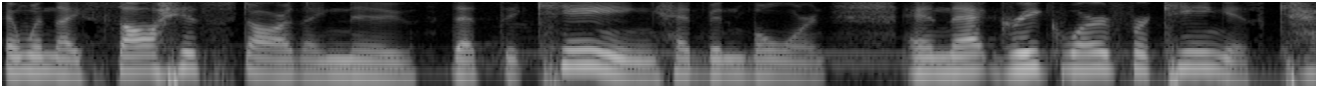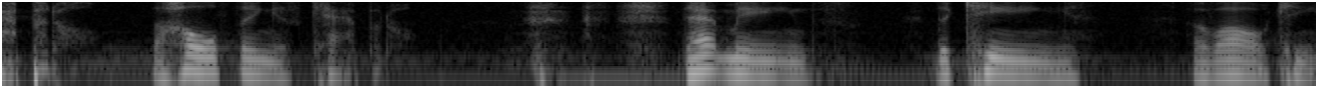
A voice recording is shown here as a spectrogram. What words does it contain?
And when they saw his star, they knew that the king had been born. And that Greek word for king is capital. The whole thing is capital. that means the king of all kings.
